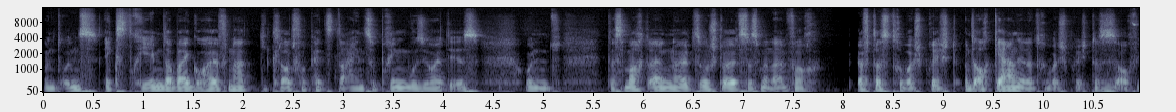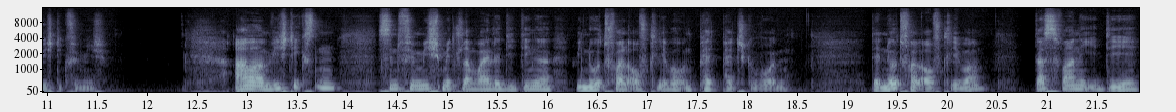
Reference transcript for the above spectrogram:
und uns extrem dabei geholfen hat, die Cloud for Pets dahin zu bringen, wo sie heute ist. Und das macht einen halt so stolz, dass man einfach öfters drüber spricht und auch gerne darüber spricht. Das ist auch wichtig für mich. Aber am wichtigsten sind für mich mittlerweile die Dinge wie Notfallaufkleber und Pet Patch geworden. Der Notfallaufkleber, das war eine Idee,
